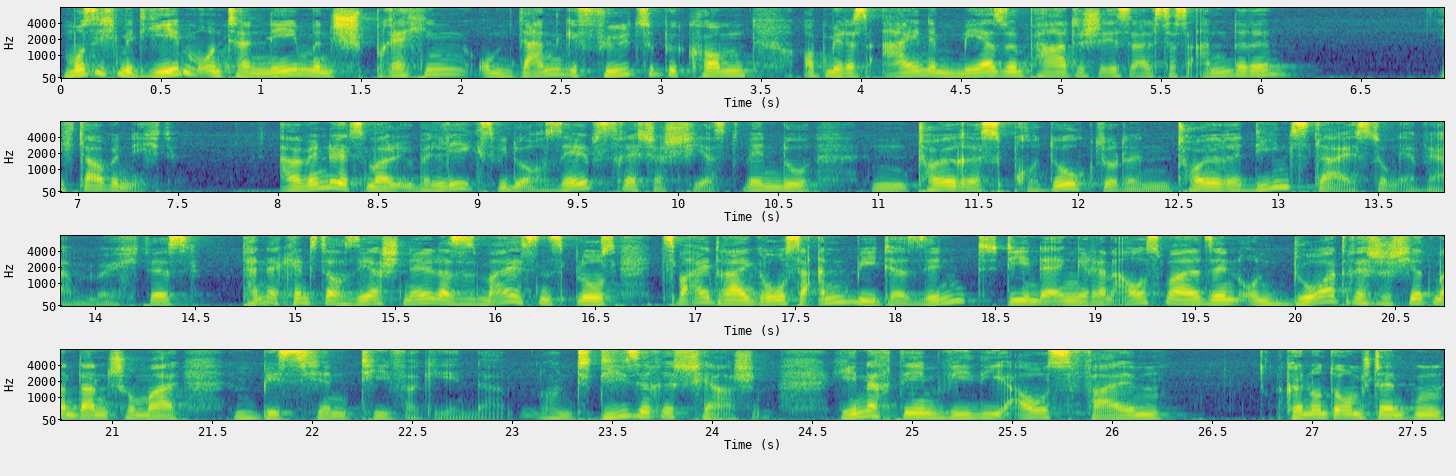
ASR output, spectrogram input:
Muss ich mit jedem Unternehmen sprechen, um dann Gefühl zu bekommen, ob mir das eine mehr sympathisch ist als das andere? Ich glaube nicht. Aber wenn du jetzt mal überlegst, wie du auch selbst recherchierst, wenn du ein teures Produkt oder eine teure Dienstleistung erwerben möchtest, dann erkennst du auch sehr schnell, dass es meistens bloß zwei, drei große Anbieter sind, die in der engeren Auswahl sind und dort recherchiert man dann schon mal ein bisschen tiefergehender. Und diese Recherchen, je nachdem wie die ausfallen, können unter Umständen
